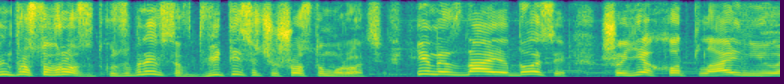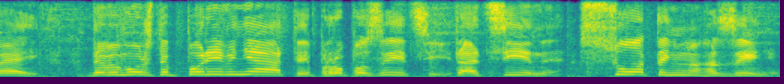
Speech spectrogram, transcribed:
Він просто в розвитку зупинився в 2006 році і не знає досі, що є Hotline UA, де ви можете порівняти пропозиції та ціни сотень магазинів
